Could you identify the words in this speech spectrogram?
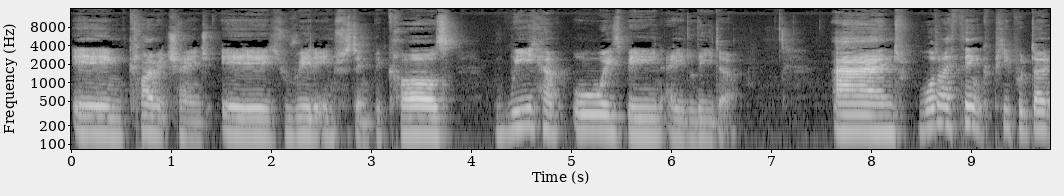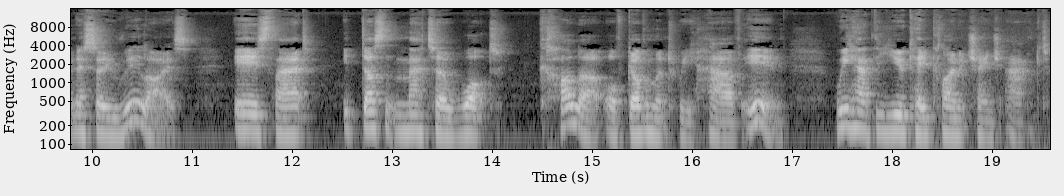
in climate change is really interesting because we have always been a leader. And what I think people don't necessarily realize is that it doesn't matter what color of government we have in, we had the UK Climate Change Act,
